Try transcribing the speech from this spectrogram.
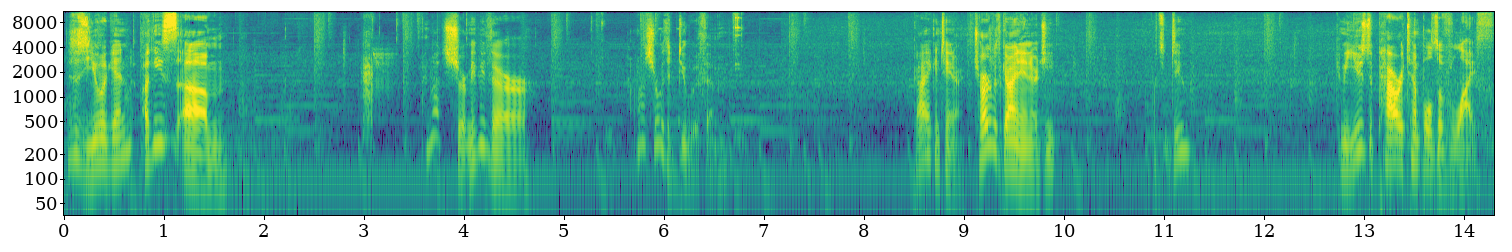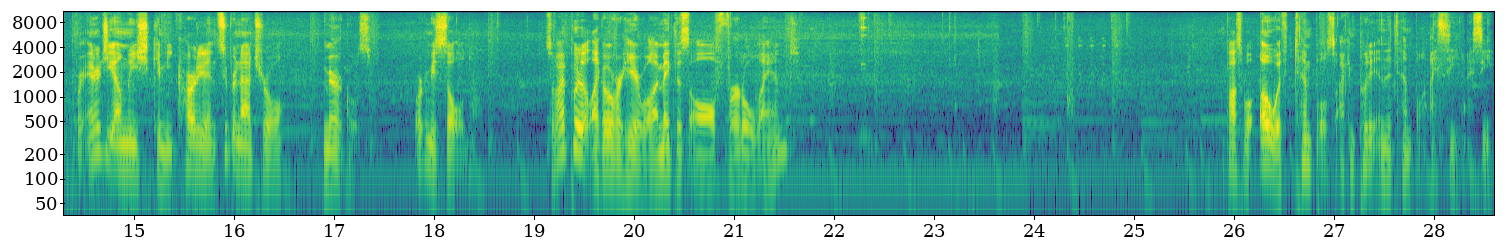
This is you again? Are these, um... I'm not sure. Maybe they're... I'm not sure what to do with them. Gaia container. Charged with Gaia energy. What's it do? Can be used to power temples of life, where energy unleashed can be carded in supernatural miracles, or can be sold. So if I put it like over here, will I make this all fertile land? Possible. Oh, with temples. I can put it in the temple. I see, I see.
